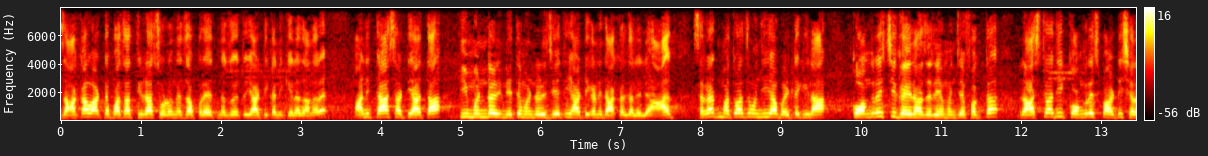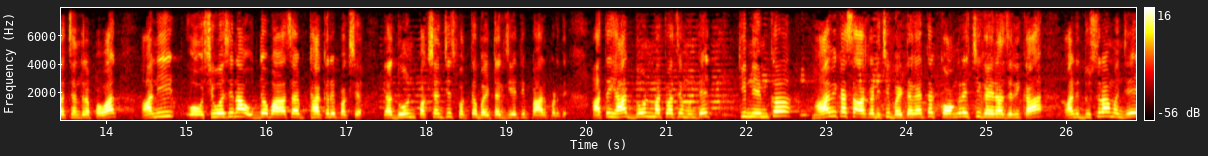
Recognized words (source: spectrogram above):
जागा वाटपाचा तिढा सोडवण्याचा प्रयत्न जो आहे तो या ठिकाणी केला जाणार आहे. आणि त्यासाठी आता ही मंडळी नेते मंडळी जी आहे ती या ठिकाणी दाखल झालेली आहे. आज सगळ्यात महत्त्वाचं म्हणजे या बैठकीला काँग्रेसची गैरहजेरी आहे. म्हणजे फक्त राष्ट्रवादी काँग्रेस पार्टी शरदचंद्र पवार आणि शिवसेना उद्धव बाळासाहेब ठाकरे पक्ष या दोन पक्षांचीच फक्त बैठक जी आहे ती पार पडते. आता ह्या दोन महत्त्वाचे मुद्दे आहेत की नेमकं महाविकास आघाडीची बैठक आहे तर काँग्रेसची गैरहजेरी का? आणि दुसरा म्हणजे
